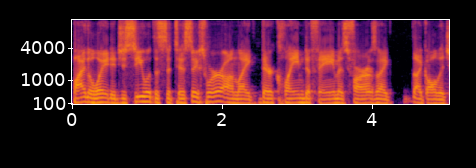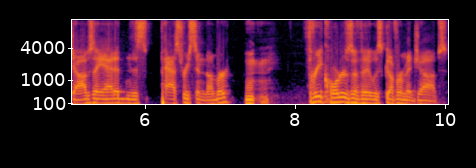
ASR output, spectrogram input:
by the way did you see what the statistics were on like their claim to fame as far as like like all the jobs they added in this past recent number Mm-mm. three quarters of it was government jobs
